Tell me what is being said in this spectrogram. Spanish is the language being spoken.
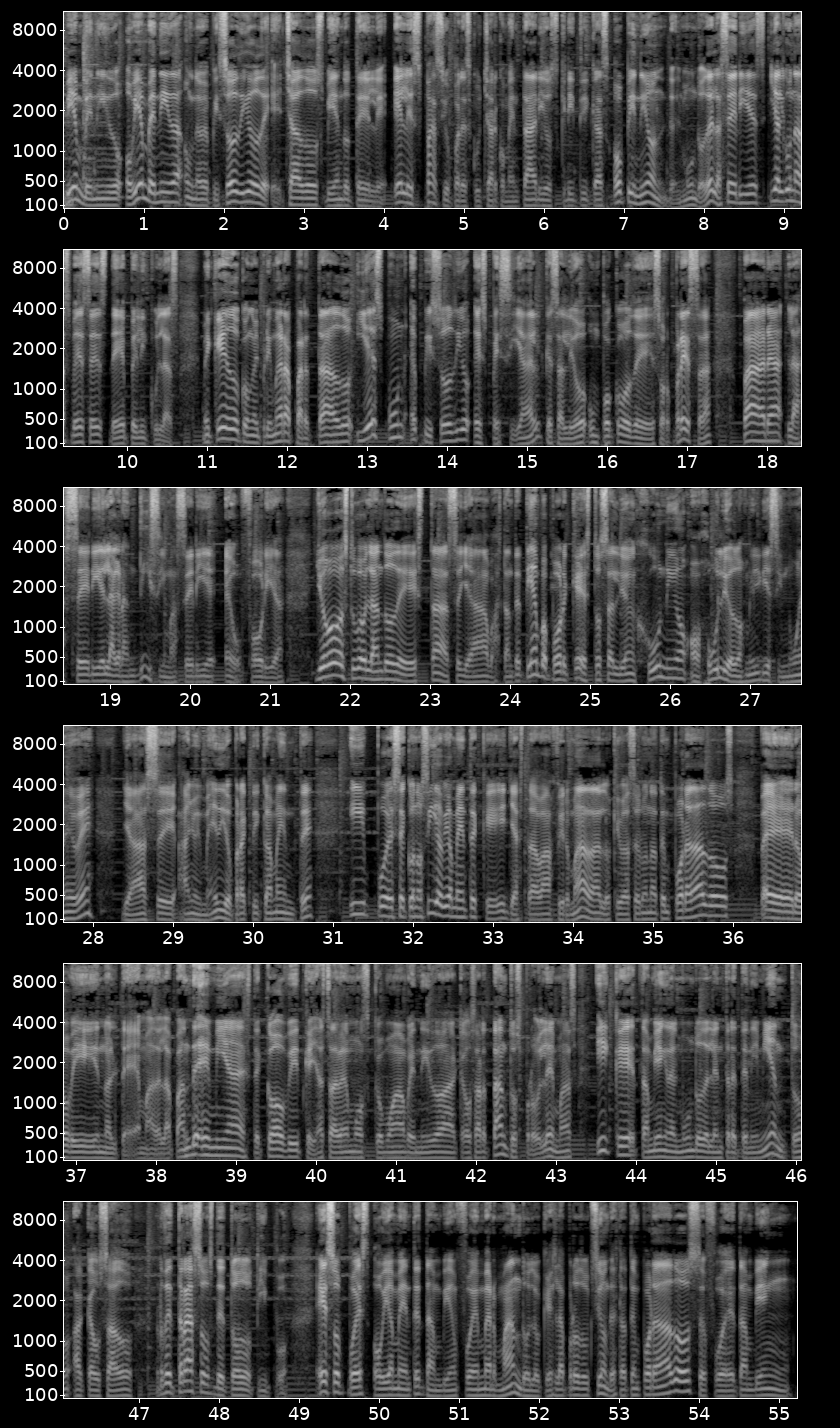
Bienvenido o bienvenida a un nuevo episodio de Echados Viendo Tele, el espacio para escuchar comentarios, críticas, opinión del mundo de las series y algunas veces de películas. Me quedo con el primer apartado y es un episodio especial que salió un poco de sorpresa para la serie, la grandísima serie Euforia. Yo estuve hablando de esta hace ya bastante tiempo porque esto salió en junio o julio 2019 ya hace año y medio prácticamente. Y pues se conocía obviamente que ya estaba firmada lo que iba a ser una temporada 2, pero vino el tema de la pandemia, este COVID, que ya sabemos cómo ha venido a causar tantos problemas y que también en el mundo del entretenimiento ha causado retrasos de todo tipo. Eso pues obviamente también fue mermando lo que es la producción de esta temporada 2, se fue también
